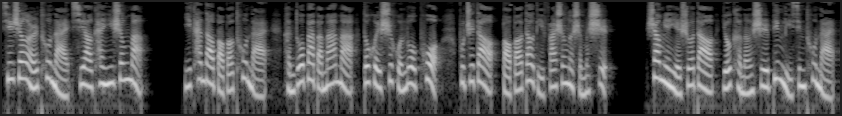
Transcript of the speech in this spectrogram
新生儿吐奶需要看医生吗？一看到宝宝吐奶，很多爸爸妈妈都会失魂落魄，不知道宝宝到底发生了什么事。上面也说到，有可能是病理性吐奶，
